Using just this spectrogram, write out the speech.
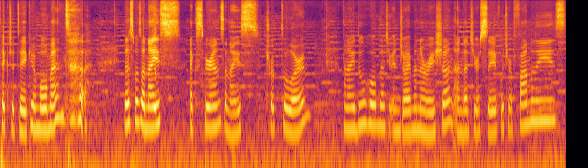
picture taking moment. This was a nice experience a nice trip to learn and I do hope that you enjoy my narration and that you're safe with your families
